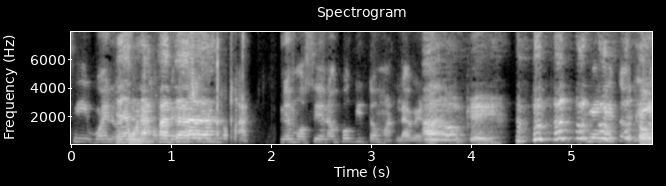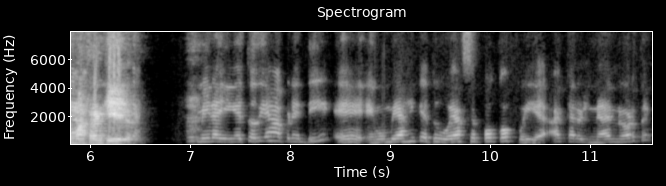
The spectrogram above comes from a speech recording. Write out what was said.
Sí, bueno, unas emociona un patadas. poquito más. Me emociona un poquito más, la verdad. Ah, ok. Como más tranquilo. Mira, y en estos días aprendí, eh, en un viaje que tuve hace poco, fui a Carolina del Norte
